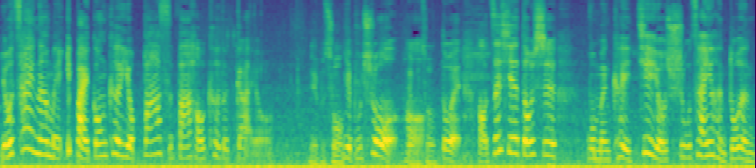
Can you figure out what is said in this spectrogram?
油菜呢，每一百公克有八十八毫克的钙哦。也不错。也不错，也不错对，好，这些都是我们可以借由蔬菜，因为很多人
